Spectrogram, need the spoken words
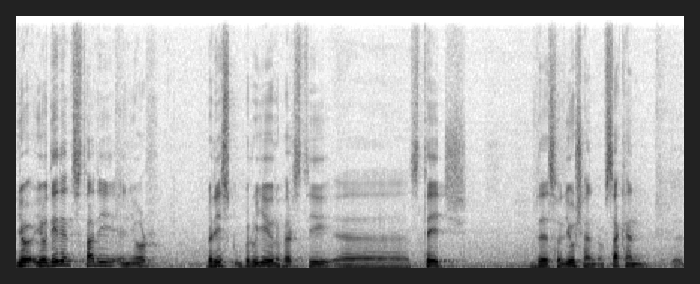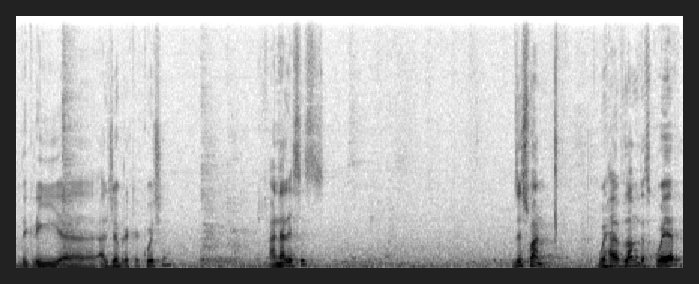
You, you didn't study in your Berea University uh, stage the solution of second degree uh, algebraic equation? Analysis. This one, we have lambda square.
